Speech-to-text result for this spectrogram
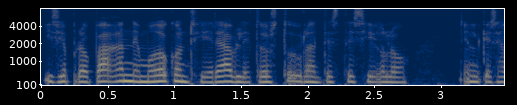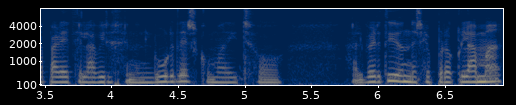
y se propagan de modo considerable. Todo esto durante este siglo en el que se aparece la Virgen en Lourdes, como ha dicho Alberto, y donde se proclama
